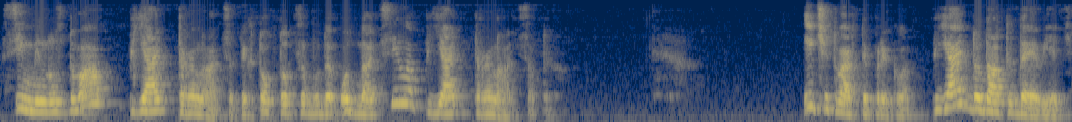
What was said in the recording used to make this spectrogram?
7 мінус 2 – 5 тринадцятих. Тобто це буде 1 ціла 5 тринадцятих. І четвертий приклад. 5 додати 9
